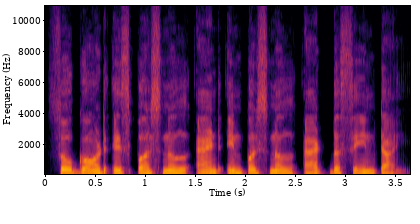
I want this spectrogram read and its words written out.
So God is personal and impersonal at the same time.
